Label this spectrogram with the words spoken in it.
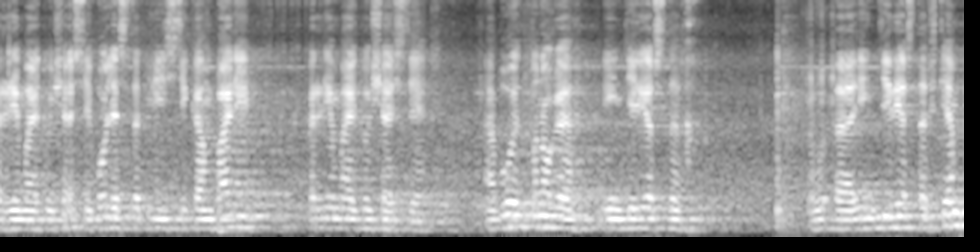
Принимает участие более 150 компаний, принимает участие. А будет много интересных, э, интересных тем,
